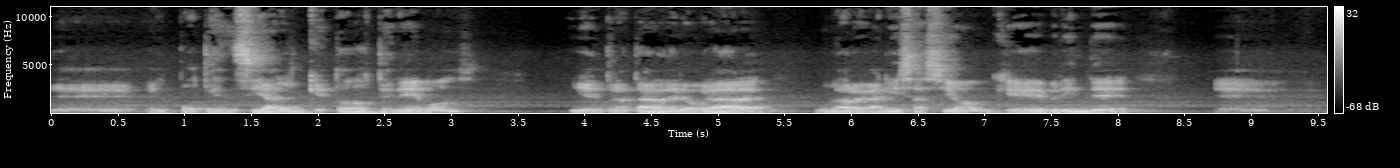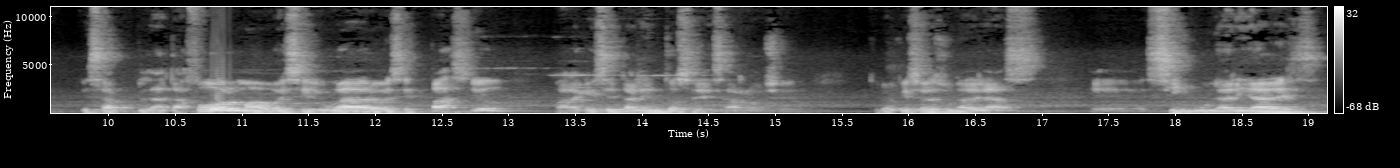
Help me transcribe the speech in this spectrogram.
del el potencial que todos tenemos y en tratar de lograr una organización que brinde eh, esa plataforma o ese lugar o ese espacio para que ese talento se desarrolle. Creo que eso es una de las eh, singularidades,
